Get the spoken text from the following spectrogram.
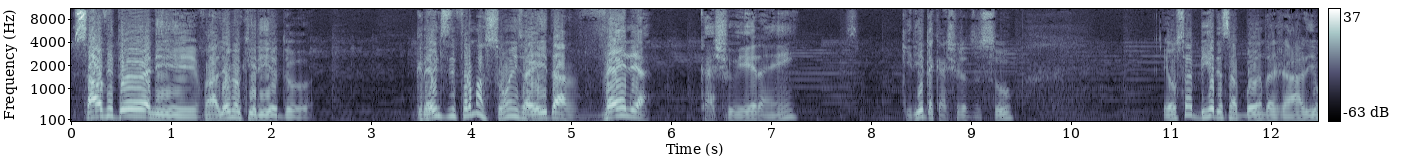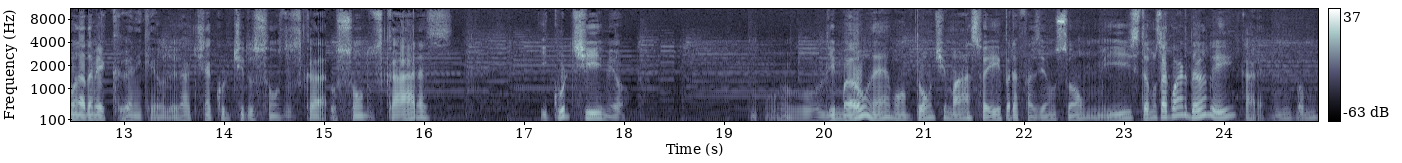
Salve Dani! Valeu, meu querido! Grandes informações aí da velha cachoeira, hein? Querida Cachoeira do Sul. Eu sabia dessa banda já, ali, Manada Mecânica. Eu já tinha curtido os sons dos, o som dos caras. E curti, meu. O Limão, né? Montou um timaço aí para fazer um som. E estamos aguardando aí, cara. Vamos,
